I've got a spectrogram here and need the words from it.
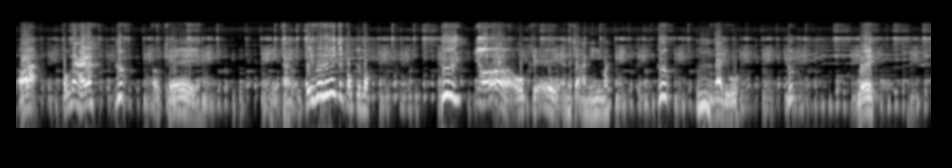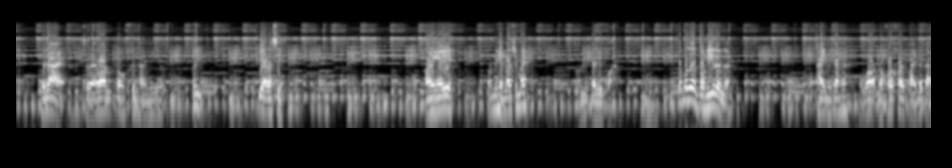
เอาละตรงไหนนะฮึบโอเคนี่ทางเฮ้ยเฮ้ยจะตกจะตกเฮ้ยย่อโอเค อันนี้จะอันนี้มั้งฮึบอืมได้อยู่ ฮึบเลย ไม่ได้ แสดงว่าต้องขึ้นทางนี้ครับ เฮ้ยแย่แล้วสิ เอายังไงดีมันไม่เห็นเราใช่ไหมเรารีบไปดีกว่าต้องมาเริ่มตรงนี้เลยเหรอไกลเหมือนกันนะผมว่าเราค่อยๆไปแล้วกัน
